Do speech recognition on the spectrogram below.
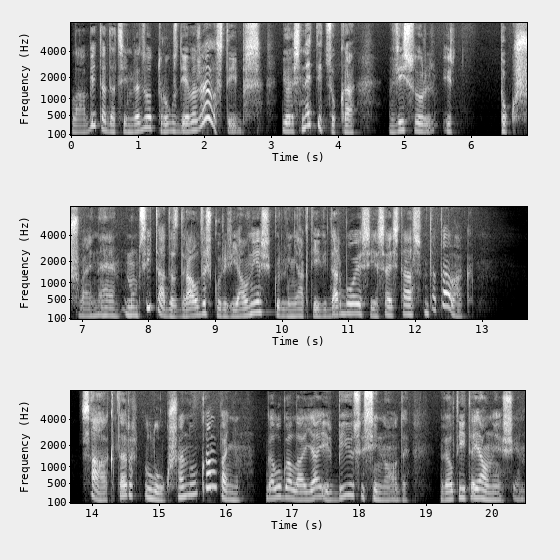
Labi, tad acīm redzot, trūks dieva žēlastības, jo es neticu, ka visur ir tukšs vai nē. Mums ir tādas draudzes, kur ir jaunieši, kur viņi aktīvi darbojas, iesaistās un tā tālāk. Sākt ar lūkšanu kampaņu. Galu galā, ja ir bijusi sinode veltīta jauniešiem,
